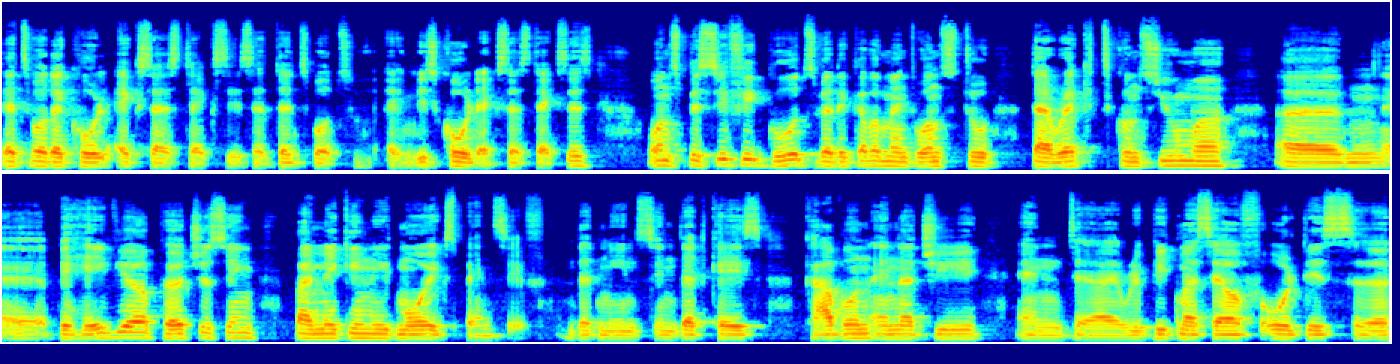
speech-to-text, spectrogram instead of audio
That's what I call excise taxes. And that's what is called excise taxes on specific goods where the government wants to direct consumer um, behavior, purchasing by making it more expensive. That means, in that case, carbon, energy, and uh, I repeat myself, all these uh,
